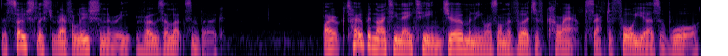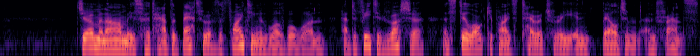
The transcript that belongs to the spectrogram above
the socialist revolutionary Rosa Luxemburg. By October 1918, Germany was on the verge of collapse after four years of war. German armies had had the better of the fighting in World War I, had defeated Russia, and still occupied territory in Belgium and France.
